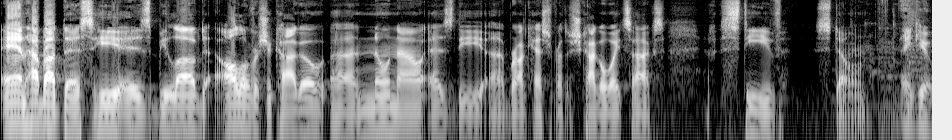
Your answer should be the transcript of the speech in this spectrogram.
And how about this? He is beloved all over Chicago, uh, known now as the uh, broadcaster for the Chicago White Sox, Steve Stone. Thank you.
